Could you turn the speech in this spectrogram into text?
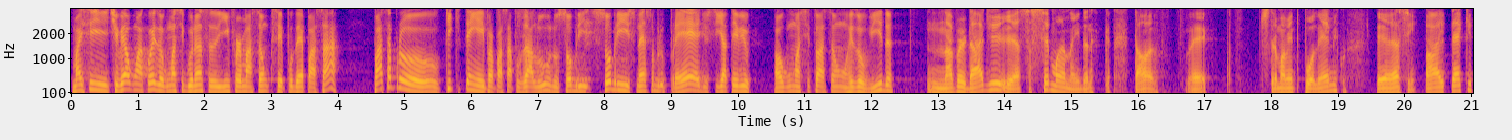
Mas se tiver alguma coisa, alguma segurança e informação que você puder passar, Passa pro. O que, que tem aí para passar para os alunos sobre, sobre isso, né? Sobre o prédio, se já teve alguma situação resolvida. Na verdade, essa semana ainda, né? Tá é, extremamente polêmico. É assim, a ITEC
